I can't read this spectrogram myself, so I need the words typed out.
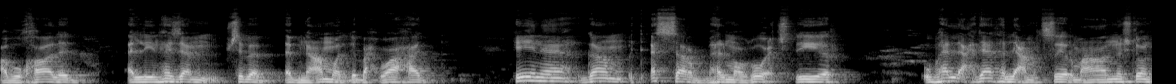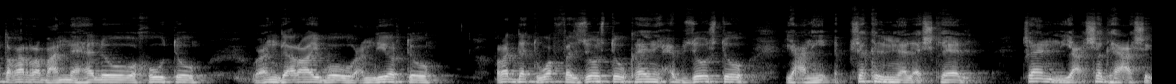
أبو خالد اللي انهزم بسبب ابن عمه ذبح واحد هنا قام تأثر بهالموضوع كثير وبهالأحداث اللي عم تصير معاه إنه شلون تغرب عن أهله وأخوته وعن قرايبه وعن ديرته. ردت توفى زوجته وكان يحب زوجته يعني بشكل من الأشكال. كان يعشقها عشق.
